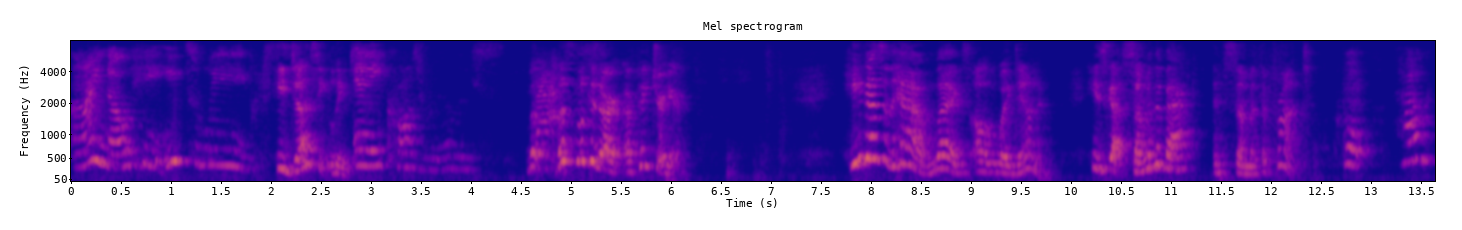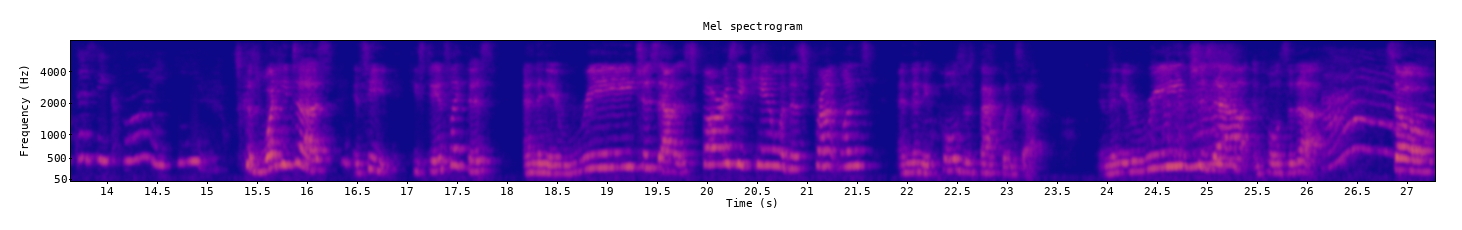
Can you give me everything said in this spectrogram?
I know he eats leaves. He does eat leaves. And he crawls really But fast. let's look at our, our picture here. He doesn't have legs all the way down him. He's got some at the back and some at the front. But how does he climb here? It's because what he does is he he stands like this and then he reaches out as far as he can with his front ones and then he pulls his back ones up. And then he reaches ah. out and pulls it up. Ah. So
